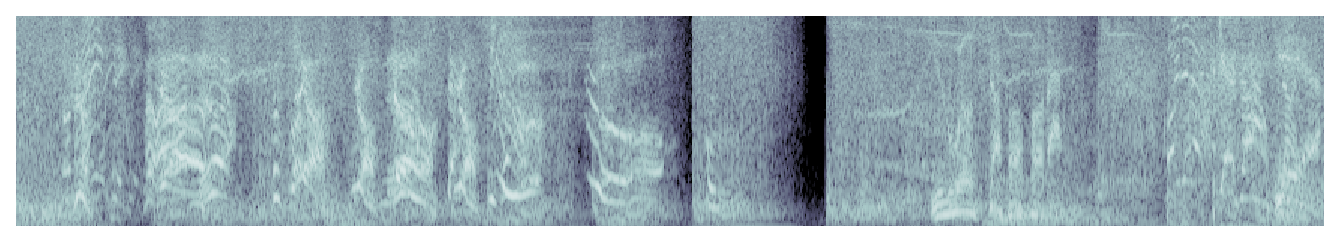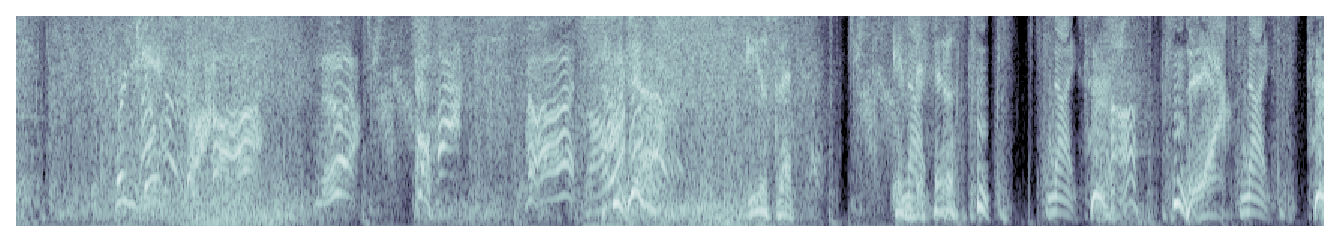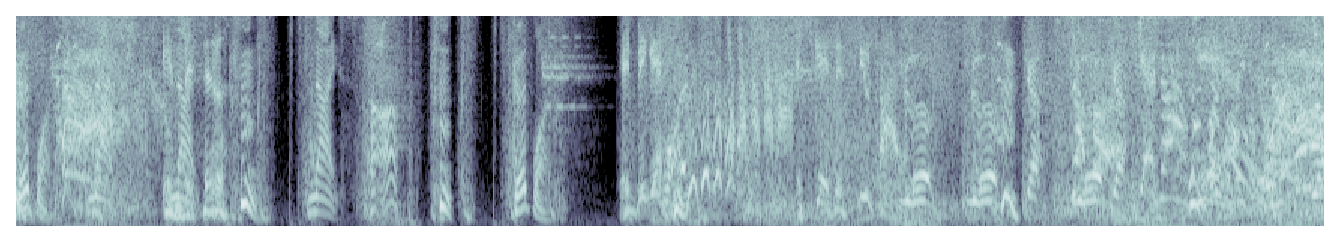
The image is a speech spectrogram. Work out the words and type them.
Amazing! Too slow. You will suffer for that! Fight it out! Get out here! Where you going? Counter! Useless! Imbecile! Hmm. Nice. Hmm. Huh? Hmm. Nice. Good one. Nice. Imbecile! Nice. Huh? Hmm. Good one. It begins! Escape is futile! Suffer! Get out here!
